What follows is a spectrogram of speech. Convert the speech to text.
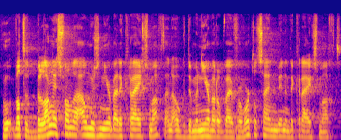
wat het belang is van de aalmoezenier bij de krijgsmacht... en ook de manier waarop wij verworteld zijn binnen de krijgsmacht.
